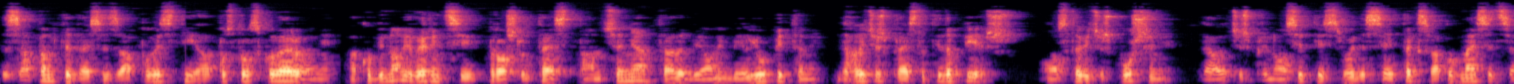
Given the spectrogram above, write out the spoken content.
da zapamte deset zapovesti i apostolsko verovanje. Ako bi novi vernici prošli test pamćenja, tada bi oni bili upitani da li ćeš prestati da piješ, ostavit ćeš pušenje, da li ćeš prinositi svoj desetak svakog meseca,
